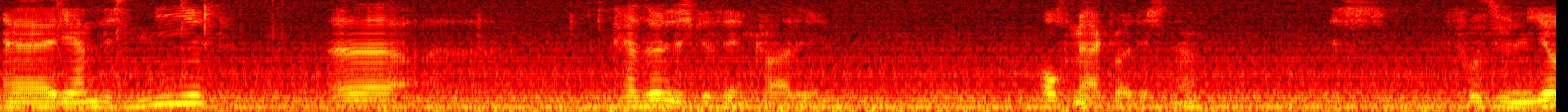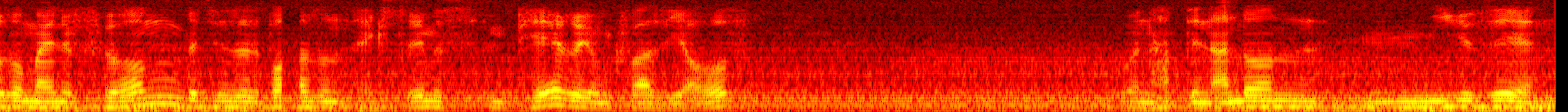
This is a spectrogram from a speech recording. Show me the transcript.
Äh, die haben sich nie äh, persönlich gesehen quasi. Auch merkwürdig, ne? Ich fusioniere meine Firmen, beziehungsweise baue so ein extremes Imperium quasi auf. Und habe den anderen nie gesehen.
